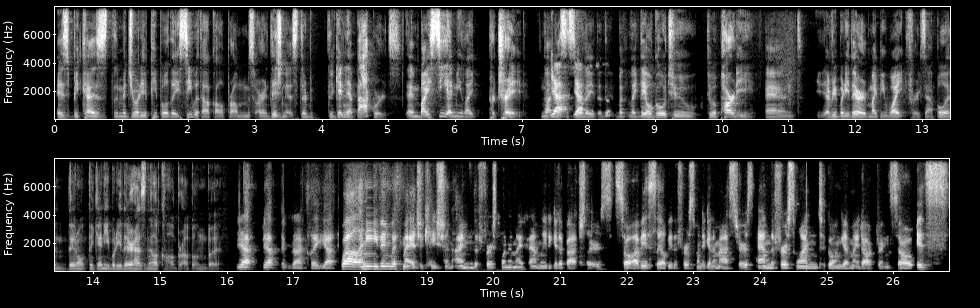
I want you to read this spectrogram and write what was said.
is because the majority of people they see with alcohol problems are indigenous they're they're getting it backwards and by see i mean like portrayed not yeah, necessarily yeah. but like they'll go to to a party and everybody there might be white for example and they don't think anybody there has an alcohol problem but yeah, yep, exactly. Yeah. Well, and even with my education, I'm the first one in my family to get a bachelor's. So obviously I'll be the first one to get a master's and the first one to go and get my doctoring. So it's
